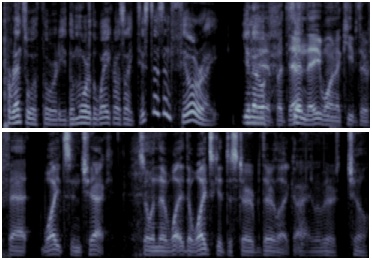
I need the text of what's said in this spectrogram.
parental authority, the more the white girls are like, this doesn't feel right. You know, Yeah, but So- then they want to keep their fat whites in check. So when the the whites get disturbed, they're like, "All right, we better chill."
